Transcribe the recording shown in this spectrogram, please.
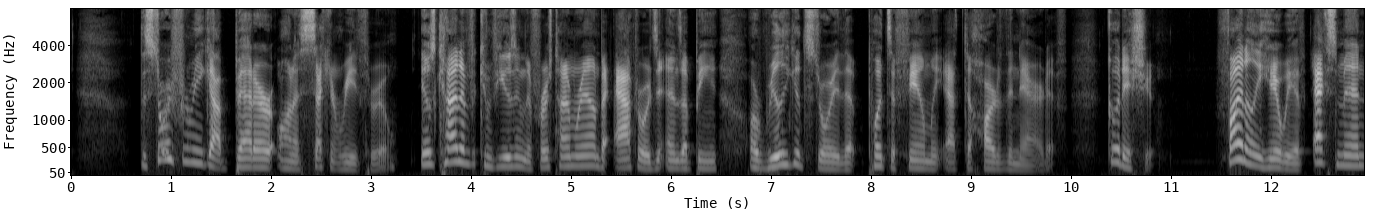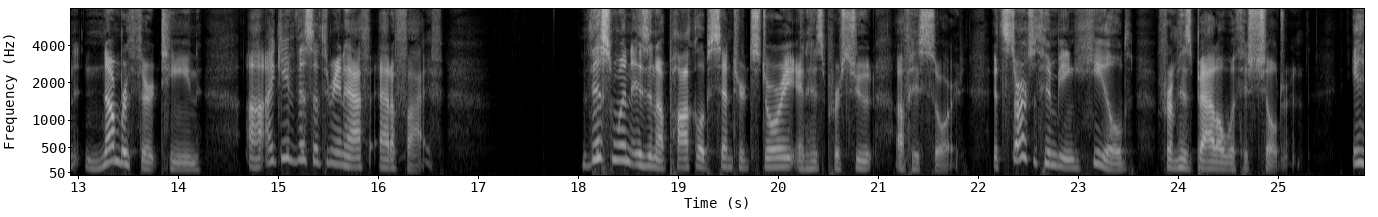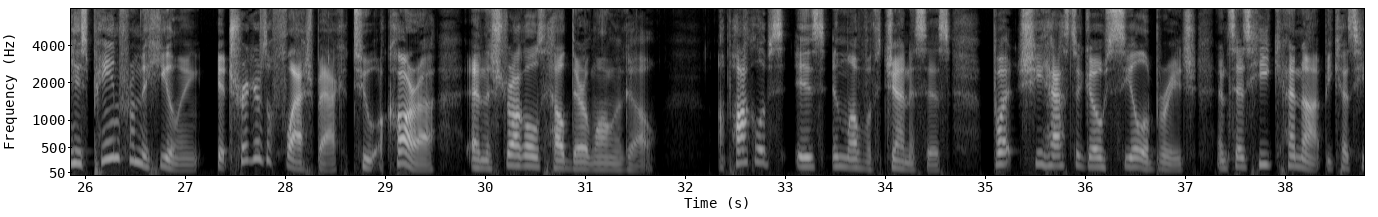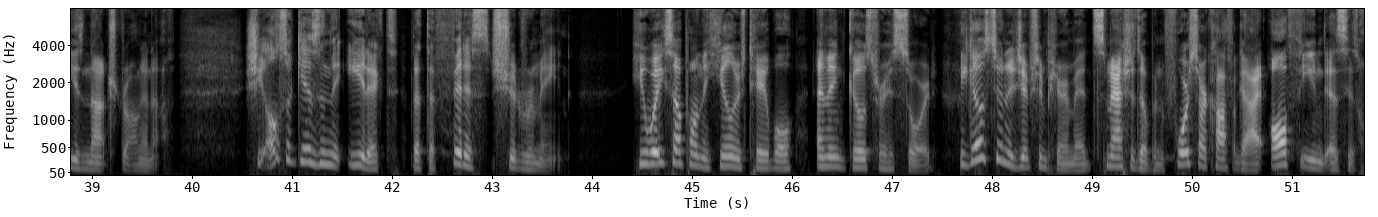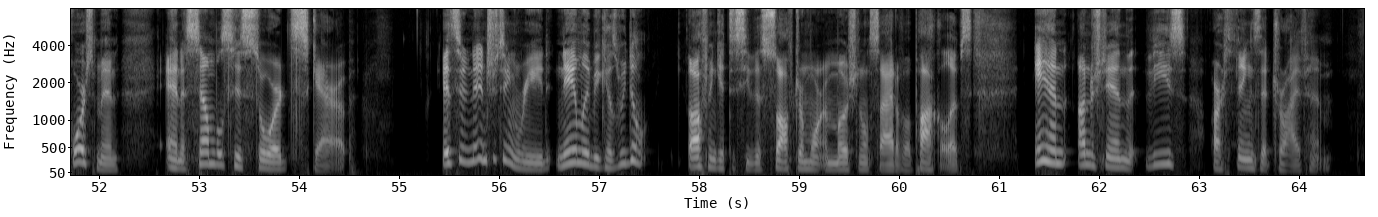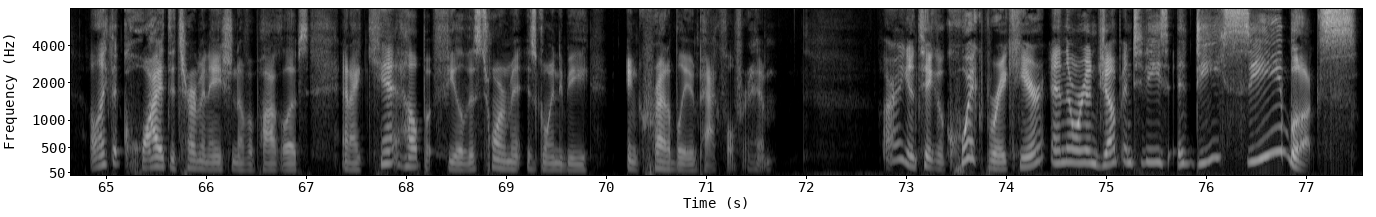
The story for me got better on a second read through. It was kind of confusing the first time around, but afterwards it ends up being a really good story that puts a family at the heart of the narrative. Good issue. Finally, here we have X Men number 13. Uh, I gave this a 3.5 out of 5. This one is an apocalypse centered story in his pursuit of his sword. It starts with him being healed from his battle with his children. In his pain from the healing, it triggers a flashback to Okkara and the struggles held there long ago. Apocalypse is in love with Genesis, but she has to go seal a breach and says he cannot because he is not strong enough. She also gives him the edict that the fittest should remain. He wakes up on the healer's table and then goes for his sword. He goes to an Egyptian pyramid, smashes open four sarcophagi, all themed as his horsemen, and assembles his sword, Skaarab. It's an interesting read, namely because we don't often get to see the softer, more emotional side of Apocalypse, and understand that these are things that drive him. I like the quiet determination of Apocalypse, and I can't help but feel this tournament is going to be incredibly impactful for him. All right, going to take a quick break here, and then we're going to jump into these DC books.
